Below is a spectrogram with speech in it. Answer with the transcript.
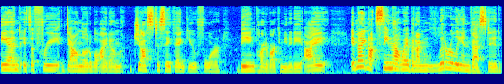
And it's a free downloadable item just to say thank you for being part of our community. I it might not seem that way, but I'm literally invested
